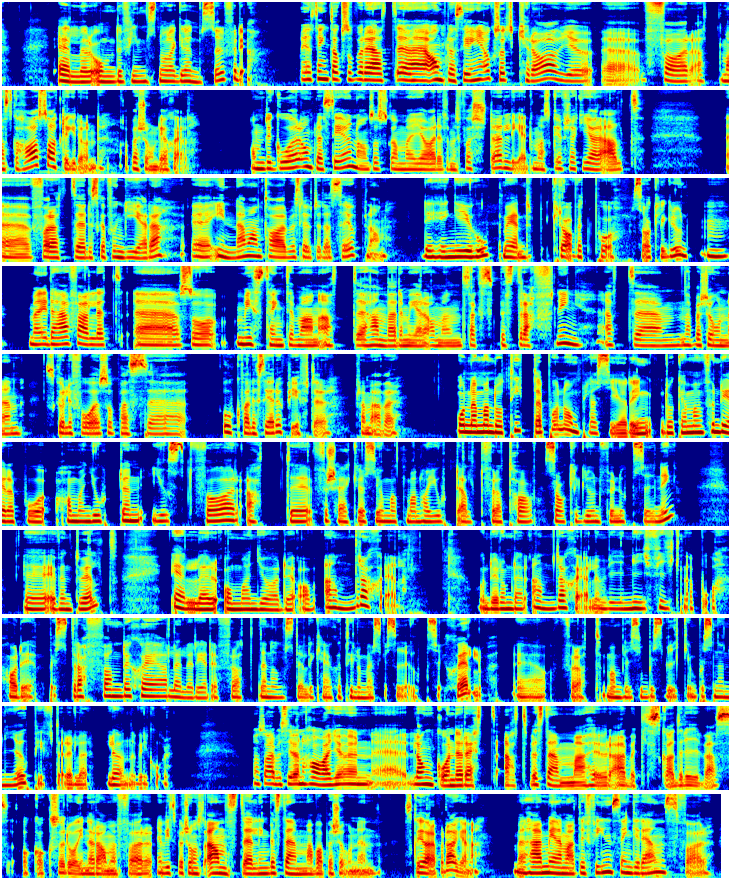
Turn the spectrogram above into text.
Eller om det finns några gränser för det. Jag tänkte också på det att eh, omplacering är också ett krav ju, eh, för att man ska ha saklig grund av personliga skäl. Om det går att omplacera någon så ska man göra det som ett första led. Man ska försöka göra allt eh, för att eh, det ska fungera eh, innan man tar beslutet att säga upp någon. Det hänger ju ihop med kravet på saklig grund. Mm. Men i det här fallet eh, så misstänkte man att det handlade mer om en slags bestraffning. Att eh, när personen skulle få så pass eh, okvalificerade uppgifter framöver. Och när man då tittar på en omplacering, då kan man fundera på, har man gjort den just för att eh, försäkra sig om att man har gjort allt för att ha saklig grund för en uppsägning, eh, eventuellt. Eller om man gör det av andra skäl. Och Det är de där andra skälen vi är nyfikna på. Har det bestraffande skäl eller är det för att den anställde kanske till och med ska säga upp sig själv eh, för att man blir så besviken på sina nya uppgifter eller lönevillkor? Alltså arbetsgivaren har ju en eh, långtgående rätt att bestämma hur arbetet ska drivas och också då inom ramen för en viss persons anställning bestämma vad personen ska göra på dagarna. Men här menar man att det finns en gräns för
